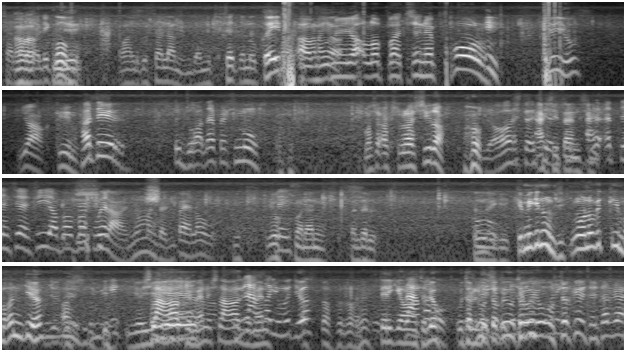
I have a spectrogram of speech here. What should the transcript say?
Assalamualaikum. Iya. Waalaikumsalam. Jamu jajan jamu gaib. Ampune ya Allah bajine pol. Ih, Yo yo. Yakin. Hadir. Tunjukkan versimu. Masa ekspresi lah. Ya, Eksistensi. Eksistensi apa-apa kowe lah, nyong mandan pe lo. Yo, Tes. badan bandel. Bandel iki. Kimi ki nang di ngono wit ki makan ki ya. Iya gimana? Selangak Bilang gimana? kayu mut yo. Astagfirullah. Tiliki orang dulu. Udah udah udah udah. Udah ki jajal ya.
